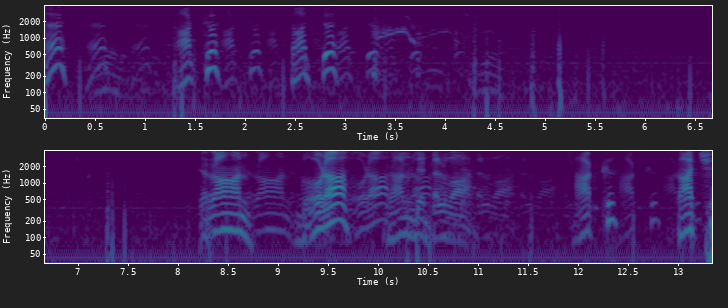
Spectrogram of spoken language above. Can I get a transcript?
ہیں؟ اکھ کچ ران، گھوڑا، ران دے تلوار۔ اکھ کچھ،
